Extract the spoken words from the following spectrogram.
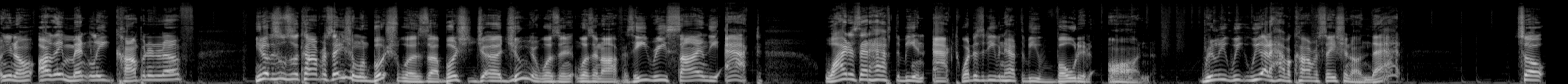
You know, are they mentally competent enough? You know, this was a conversation when Bush was uh, Bush uh, Jr. was in was in office. He re-signed the act. Why does that have to be an act? Why does it even have to be voted on? Really, we we got to have a conversation on that. So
